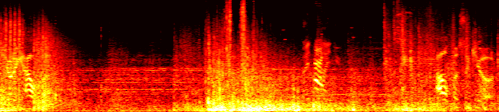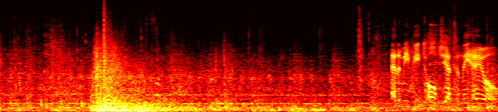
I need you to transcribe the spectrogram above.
Securing Alpha. Enemy VTOL jets in the AO.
